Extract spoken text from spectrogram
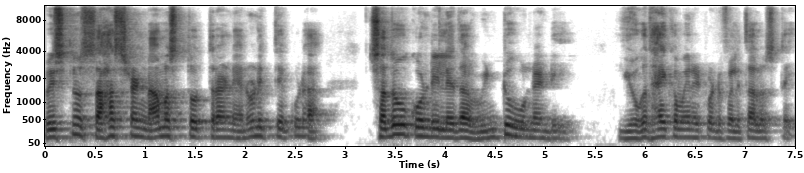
విష్ణు సహస్ర నామస్తోత్రాన్ని అనునిత్యం కూడా చదువుకోండి లేదా వింటూ ఉండండి. యోగదాయకమైనటువంటి ఫలితాలు వస్తాయి.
